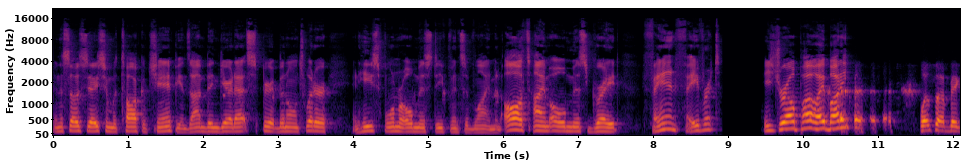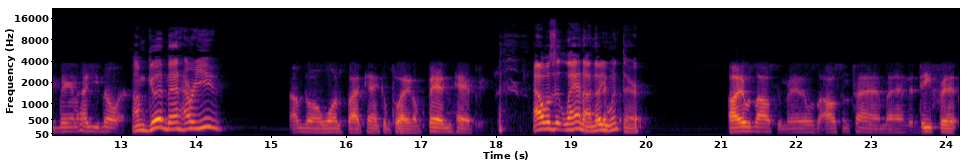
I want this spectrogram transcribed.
in association with Talk of Champions. I'm Ben Garrett at Spirit Ben on Twitter, and he's former Ole Miss defensive lineman, all-time Ole Miss great, fan favorite. He's Jerrell Powe. Hey, buddy. What's up, Big Ben? How you doing? I'm good, man. How are you? I'm doing wonderful. I can't complain. I'm fat and happy. How was Atlanta? I know you went there. Oh, it was awesome, man. It was an awesome time, man. The defense.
